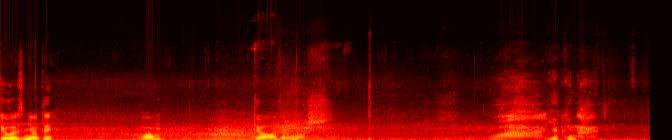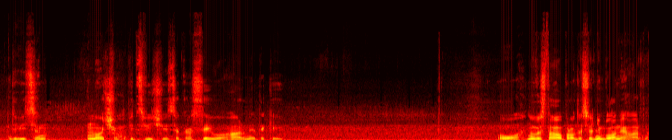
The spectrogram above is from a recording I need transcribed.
Попросила зняти вам театр наш. О, як він, дивіться, ночі підсвічується красиво, гарний такий. О, ну вистава, правда, сьогодні була не гарна.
